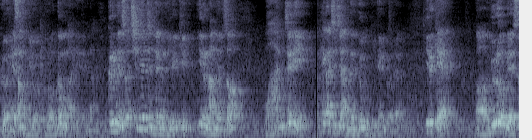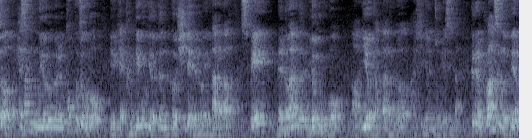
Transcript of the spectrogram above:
그 해상무역으로 넘어가게 됩니다. 그러면서 7년 전쟁을 일으키 일어나면서 완전히 해가 지지 않는 영국이 된 거예요. 이렇게 어, 유럽에서 해상무역을 독보적으로 이렇게 강대국이었던 그 시대별로의 나라가 스페인, 네덜란드, 영국으로 아, 이어갔다는 거 아시면 좋겠습니다. 그러면 프랑스는 어때요?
